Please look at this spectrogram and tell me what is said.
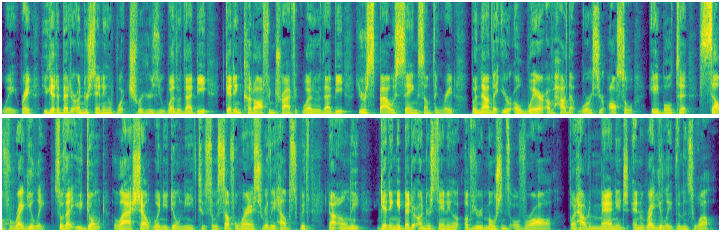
way, right? You get a better understanding of what triggers you, whether that be getting cut off in traffic, whether that be your spouse saying something, right? But now that you're aware of how that works, you're also able to self regulate so that you don't lash out when you don't need to. So self awareness really helps with not only getting a better understanding of your emotions overall, but how to manage and regulate them as well.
